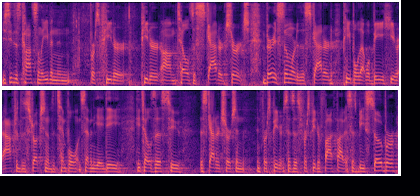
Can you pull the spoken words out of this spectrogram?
You see this constantly, even in First Peter. Peter um, tells the scattered church, very similar to the scattered people that will be here after the destruction of the temple in 70 AD. He tells this to the scattered church in, in 1 Peter. It says this, 1 Peter 5 5. It says, Be sober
